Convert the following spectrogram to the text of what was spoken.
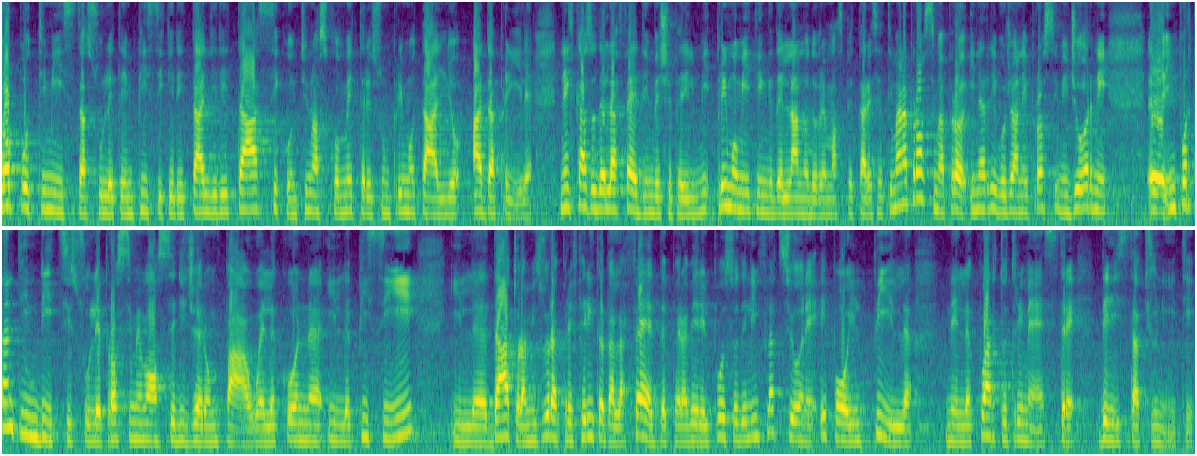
troppo ottimista sulle tempistiche dei tagli dei tassi, continua a scommettere su un primo taglio ad aprile. Nel caso della Fed invece per il primo meeting dell'anno dovremo aspettare settimana prossima, però in arrivo già nei prossimi giorni eh, importanti indizi sulle prossime mosse di Jerome Powell con il PCI il dato, la misura preferita dalla Fed per avere il polso dell'inflazione e poi il PIL nel quarto trimestre degli Stati Uniti.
